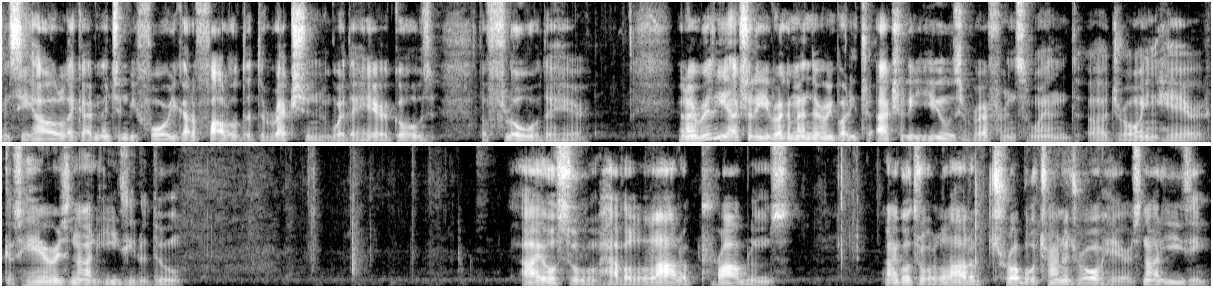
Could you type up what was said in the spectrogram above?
And see how, like I mentioned before, you got to follow the direction where the hair goes, the flow of the hair. And I really actually recommend everybody to actually use reference when uh, drawing hair, because hair is not easy to do. I also have a lot of problems I go through a lot of trouble trying to draw hair. It's not easy.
